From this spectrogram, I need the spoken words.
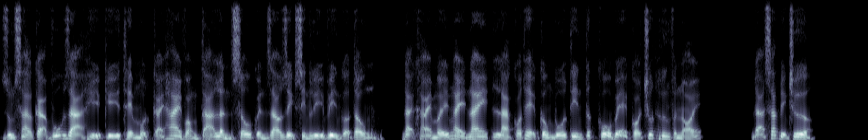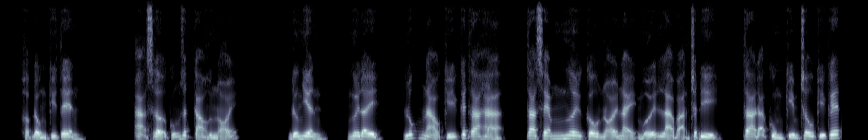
dùng xa cả vũ dạ hỉ kỳ thêm một cái hai vòng tá lần sâu quyền giao dịch xin lỵ vịn gỡ tổng, đại khái mấy ngày nay là có thể công bố tin tức cổ bệ có chút hưng phần nói. Đã xác định chưa? Hợp đồng ký tên. Ạ, sở cũng rất cao hứng nói. Đương nhiên, ngươi đây, lúc nào ký kết ta ha ta xem ngươi câu nói này mới là bản chất đi ta đã cùng kim châu ký kết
